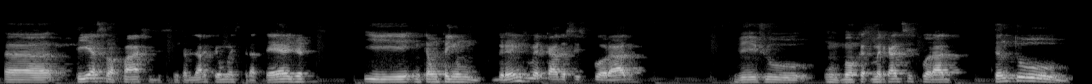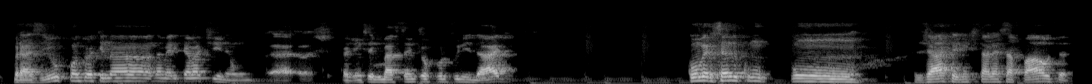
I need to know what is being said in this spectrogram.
uh, ter a sua parte de sustentabilidade, ter uma estratégia, e então tem um grande mercado a ser explorado. Vejo um mercado a ser explorado tanto Brasil quanto aqui na, na América Latina. Um, a, a, gente tem bastante oportunidade. Conversando com, com já que a gente está nessa pauta,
